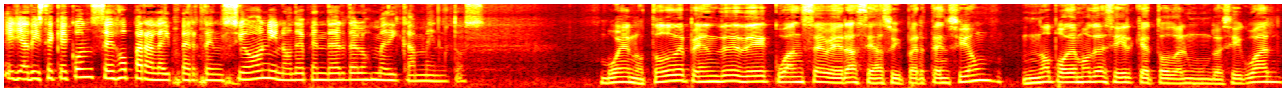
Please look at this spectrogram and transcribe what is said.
Ella dice, ¿qué consejo para la hipertensión y no depender de los medicamentos? Bueno, todo depende de cuán severa sea su hipertensión. No podemos decir que todo el mundo es igual.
